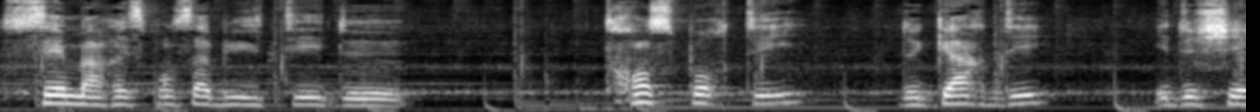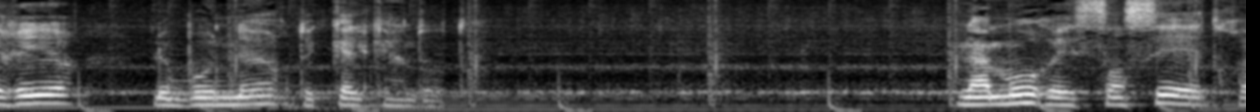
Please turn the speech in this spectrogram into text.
c'est ma responsabilité de transporter, de garder et de chérir le bonheur de quelqu'un d'autre? L'amour est censé être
